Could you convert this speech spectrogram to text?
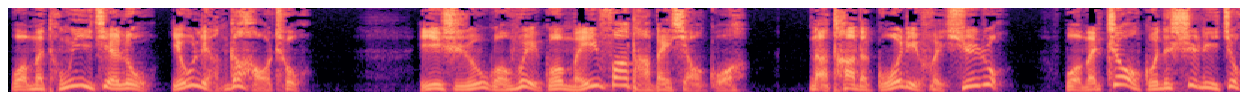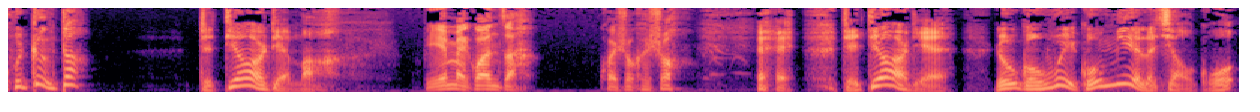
我们同意借路有两个好处。一是，如果魏国没法打败小国，那他的国力会削弱，我们赵国的势力就会更大。这第二点嘛，别卖关子，快说快说。嘿嘿，这第二点，如果魏国灭了小国，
